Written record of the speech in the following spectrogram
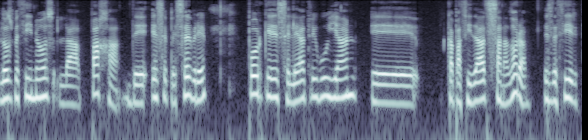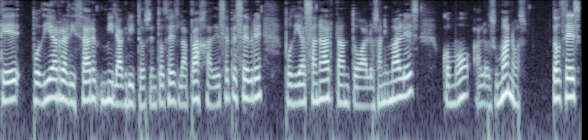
los vecinos la paja de ese pesebre porque se le atribuían eh, capacidad sanadora, es decir, que podía realizar milagritos. Entonces la paja de ese pesebre podía sanar tanto a los animales como a los humanos. Entonces,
